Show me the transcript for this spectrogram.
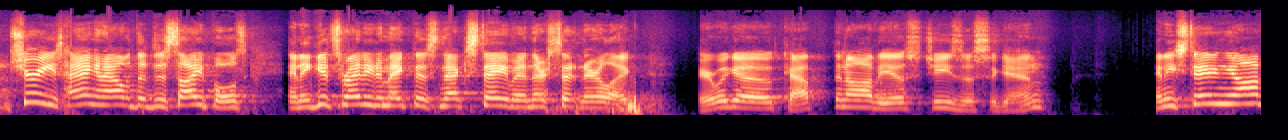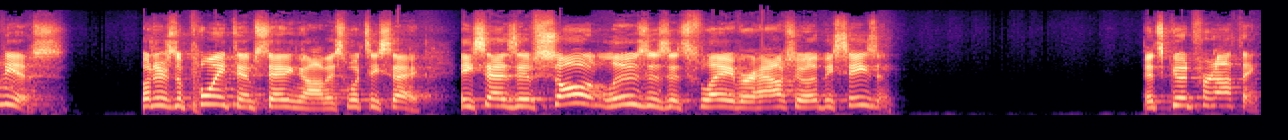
am sure he's hanging out with the disciples and he gets ready to make this next statement, and they're sitting there like, here we go, Captain Obvious, Jesus again. And he's stating the obvious. But there's a point to him stating the obvious. What's he say? He says, if salt loses its flavor, how shall it be seasoned? It's good for nothing.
